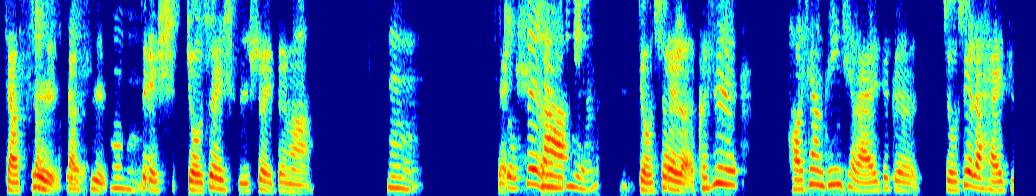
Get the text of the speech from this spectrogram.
小四、小四，嗯，对，十九岁、十岁，对吗？嗯，九岁了，那年九岁了，可是好像听起来这个。九岁的孩子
